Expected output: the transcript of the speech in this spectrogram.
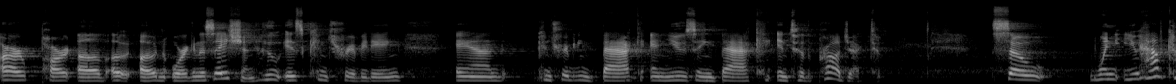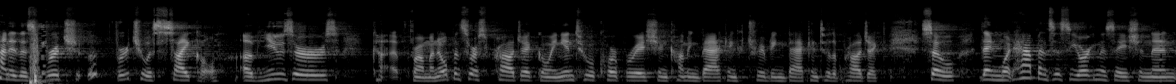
are part of a, an organization who is contributing and contributing back and using back into the project. So when you have kind of this virtu virtuous cycle of users, from an open source project going into a corporation, coming back and contributing back into the project. So then what happens is the organization then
